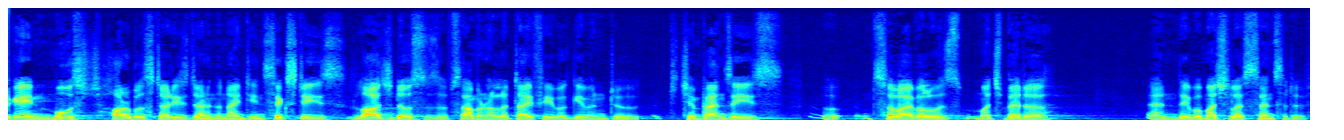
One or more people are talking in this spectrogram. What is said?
Again, most horrible studies done in the 1960s. Large doses of Salmonella typhi were given to, to chimpanzees. Uh, survival was much better, and they were much less sensitive.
